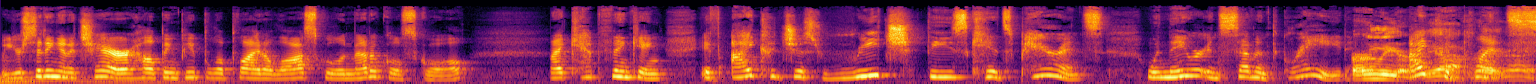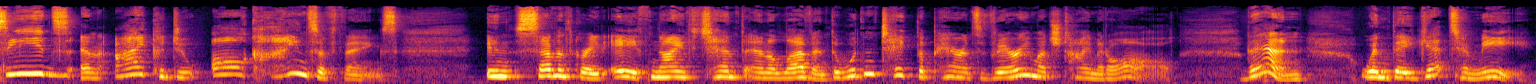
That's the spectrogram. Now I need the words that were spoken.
You're sitting in a chair helping people apply to law school and medical school. I kept thinking if I could just reach these kids' parents when they were in seventh grade, earlier, I yeah, could plant right, right. seeds and I could do all kinds of things. in seventh grade, eighth, ninth, 10th, and 11th. It wouldn't take the parents very much time at all. Then, when they get to me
